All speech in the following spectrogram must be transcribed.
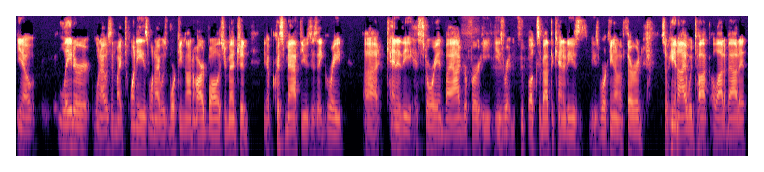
you know, later when I was in my 20s, when I was working on Hardball, as you mentioned, you know, Chris Matthews is a great uh, Kennedy historian biographer. He, he's mm-hmm. written two books about the Kennedys. He's working on a third. So he and I would talk a lot about it.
